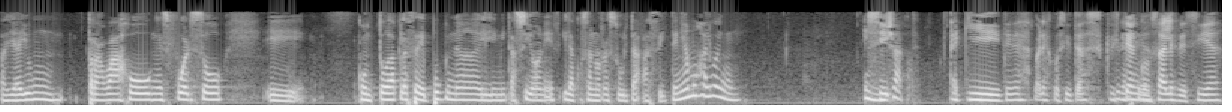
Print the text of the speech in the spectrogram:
ahí hay un trabajo, un esfuerzo eh, con toda clase de pugna y limitaciones y la cosa no resulta así. Teníamos algo en, en el chat. Aquí tienes varias cositas. Cristian González decía,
